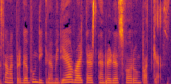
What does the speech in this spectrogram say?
Selamat bergabung di Gramedia Writers and Readers Forum Podcast.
